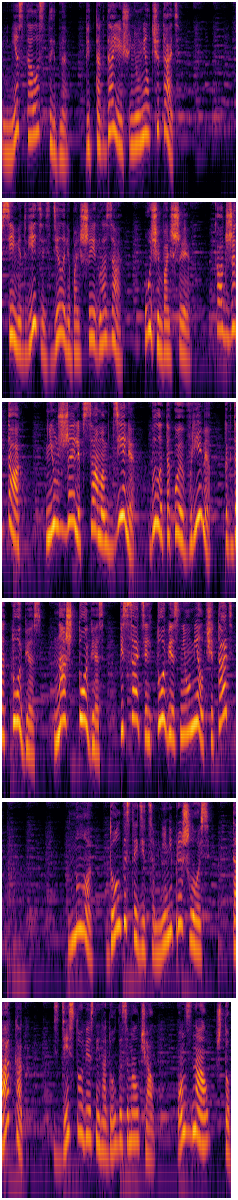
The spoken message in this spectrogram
Мне стало стыдно, ведь тогда я еще не умел читать. Все медведи сделали большие глаза, очень большие. Как же так? Неужели в самом деле было такое время, когда Тобиас, наш Тобиас, писатель Тобиас не умел читать? Но долго стыдиться мне не пришлось, так как здесь Тобиас ненадолго замолчал. Он знал, что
